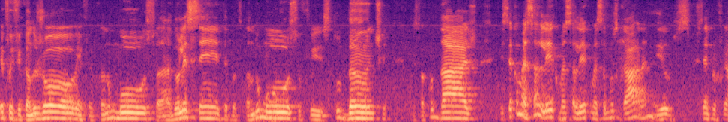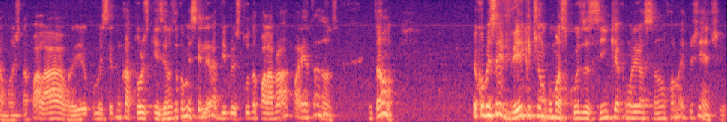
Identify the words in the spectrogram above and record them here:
eu fui ficando jovem, fui ficando moço, adolescente, fui ficando moço, fui estudante, fiz faculdade, e você começa a ler, começa a ler, começa a buscar, né? Eu sempre fui amante da palavra, eu comecei com 14, 15 anos, eu comecei a ler a Bíblia, eu estudo a palavra há 40 anos. Então, eu comecei a ver que tinha algumas coisas assim que a congregação falava, gente,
